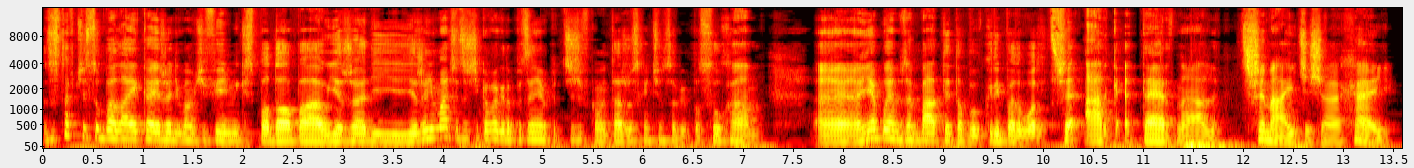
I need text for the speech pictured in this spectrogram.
zostawcie suba, lajka, jeżeli wam się filmik spodobał. Jeżeli, jeżeli macie coś ciekawego do powiedzenia, pytajcie się w komentarzu, z chęcią sobie posłucham. Eee, ja byłem Zębaty, to był Creeper World 3 Ark Eternal. Trzymajcie się, hej!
